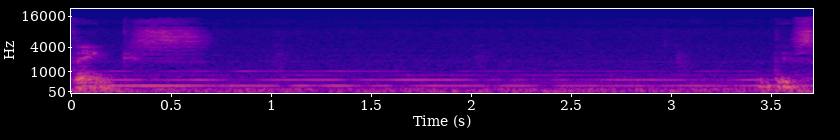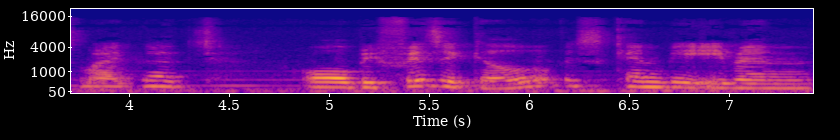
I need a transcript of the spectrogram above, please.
things. This might not all be physical, this can be even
